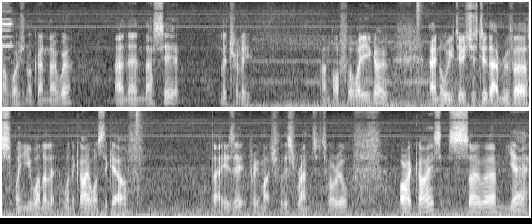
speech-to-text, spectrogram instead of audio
Otherwise you're not going nowhere. And then that's it. Literally. And off the way you go. And all you do is just do that in reverse when you want to when the guy wants to get off. That is it pretty much for this ramp tutorial. Alright guys, so um, yeah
